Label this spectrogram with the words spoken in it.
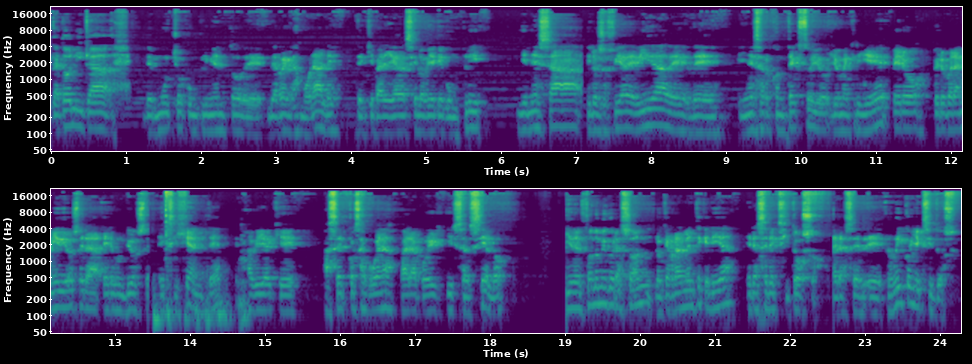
católica de mucho cumplimiento de, de, reglas morales, de que para llegar al cielo había que cumplir. Y en esa filosofía de vida, de, de en ese contexto yo, yo me crié, pero, pero para mí Dios era, era un Dios exigente, había que hacer cosas buenas para poder irse al cielo. Y en el fondo de mi corazón lo que realmente quería era ser exitoso, era ser eh, rico y exitoso.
